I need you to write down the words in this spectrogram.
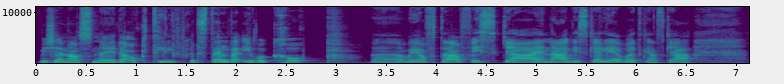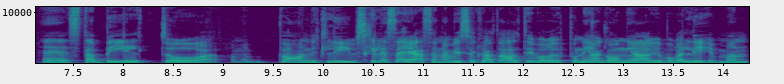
Vi känner oss nöjda och tillfredsställda i vår kropp. Eh, vi är ofta friska, energiska, lever ett ganska eh, stabilt och vanligt liv skulle jag säga. Sen har vi såklart alltid våra upp och nedgångar i våra liv men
